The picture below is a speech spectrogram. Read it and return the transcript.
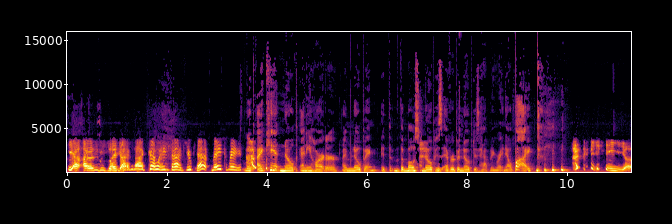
Yeah, I was just like, I'm not going back. You can't make me. Look, I can't nope any harder. I'm noping. It, the, the, most nope has ever been noped is happening right now. Bye. yeah.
